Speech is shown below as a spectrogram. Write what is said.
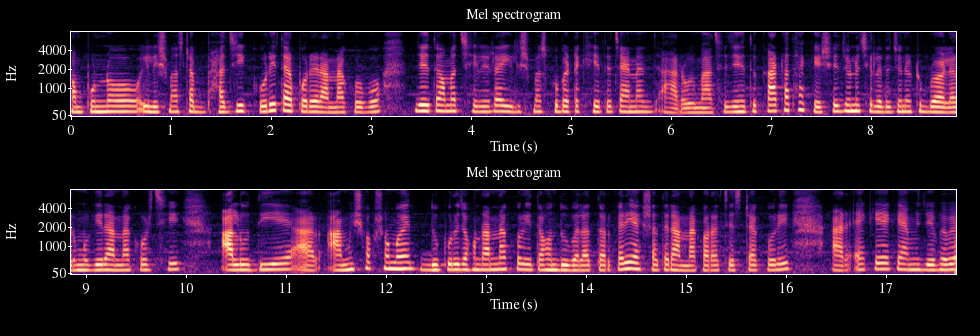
সম্পূর্ণ ইলিশ মাছটা ভাজি করে তারপরে রান্না করব। যেহেতু আমার ছেলেরা ইলিশ মাছ খুব একটা খেতে চায় না, আর ওই মাছে যেহেতু কাটা থাকে সেজন্য ছেলেদের জন্য একটু ব্রয়লার মুরগি রান্না করছি, আলু দিয়ে। আর আমি সব সময় দুপুরে যখন রান্না করি তখন দুবেলার তরকারি একসাথে রান্না করার চেষ্টা করি। আর একে একে আমি যেভাবে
